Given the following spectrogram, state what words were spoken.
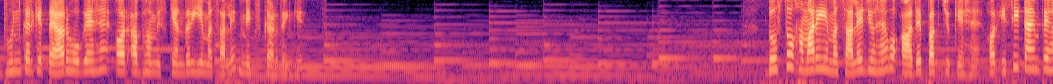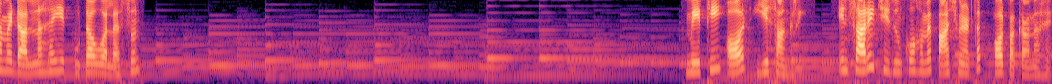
भुन करके तैयार हो गए हैं और अब हम इसके अंदर ये मसाले मिक्स कर देंगे। दोस्तों, हमारे ये मसाले जो हैं वो आधे पक चुके हैं और इसी टाइम पे हमें डालना है ये कूटा हुआ लहसुन। मेथी और ये सांगरी। इन सारी चीज़ों को हमें पाँच मिनट तक और पकाना है।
